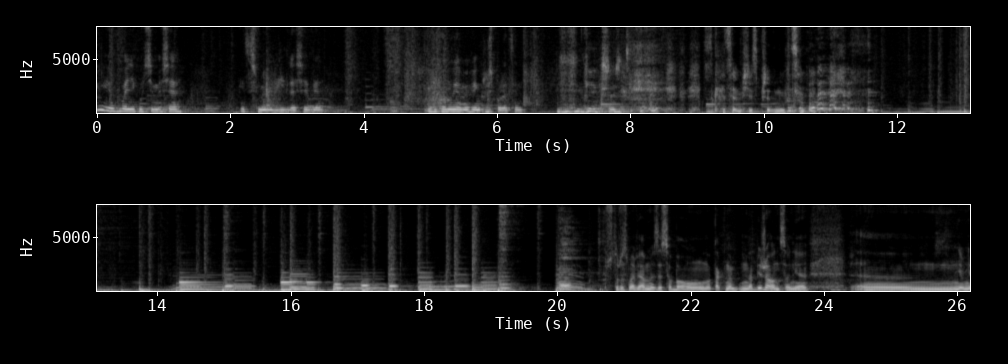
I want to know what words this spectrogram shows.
nie wiem, chyba nie kłócimy się. Jesteśmy mili dla siebie. Wykonujemy większość poleceń. Większość. Zgadzam się z przedmówcą. rozmawiamy ze sobą no tak na, na bieżąco, nie? Eee, Nie, nie?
